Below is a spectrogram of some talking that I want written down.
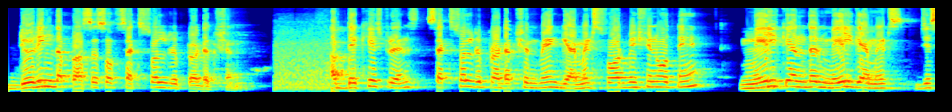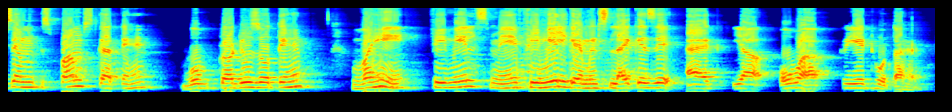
during the process of sexual reproduction अब देखिए स्टूडेंट्स सेक्सुअल रिप्रोडक्शन में गैमेट्स फॉर्मेशन होते हैं। मेल के अंदर मेल गैमेट्स जिसे हम स्पर्म्स कहते हैं, वो प्रोड्यूस होते हैं। वहीं फीमेल्स में female gametes like as egg या ओवा क्रिएट होता है।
